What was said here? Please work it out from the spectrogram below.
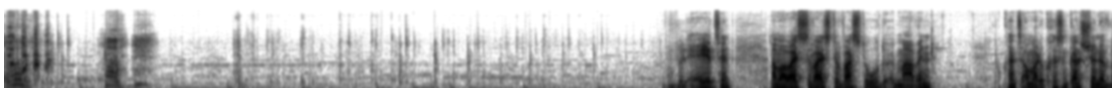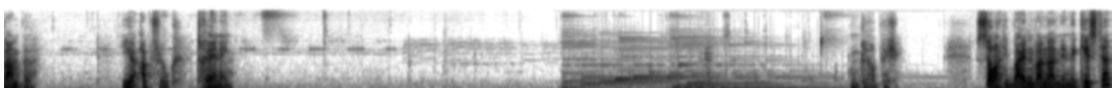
oh. Will er jetzt hin? Aber weißt du, weißt du was, du, Marvin? Du kannst auch mal, du kriegst eine ganz schöne Wampe. Hier, Abflug, Training. Unglaublich. So, die beiden wandern in eine Kiste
